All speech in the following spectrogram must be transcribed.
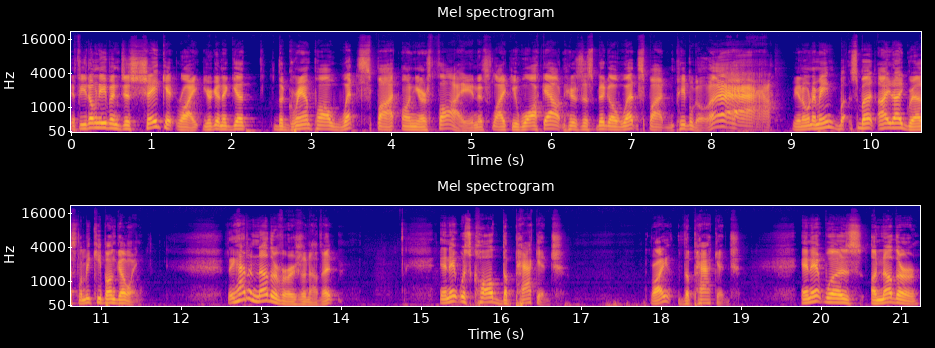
If you don't even just shake it right, you're going to get the grandpa wet spot on your thigh. And it's like you walk out and here's this big old wet spot, and people go, Ah! You know what I mean? But, but I digress. Let me keep on going. They had another version of it, and it was called The Package, right? The Package. And it was another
